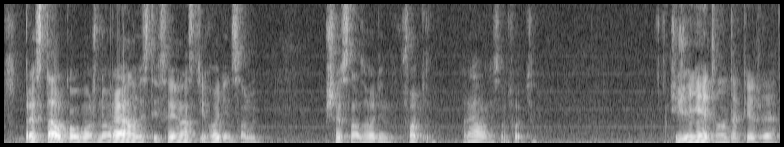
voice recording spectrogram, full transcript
S prestávkou možno reálne z tých 17 hodín som 16 hodín fotil. Reálne som fotil. Čiže nie je to len také, že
